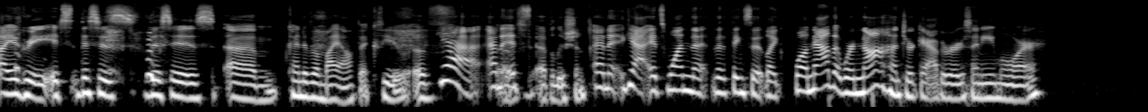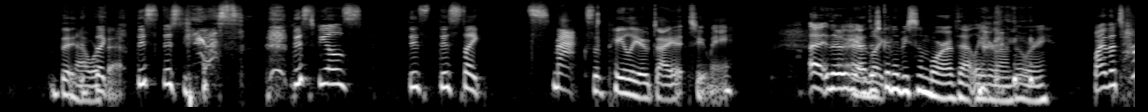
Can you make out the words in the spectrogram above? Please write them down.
I agree. It's this is this is um, kind of a myopic view of yeah, and of it's evolution. and it, yeah, it's one that that thinks that like, well, now that we're not hunter gatherers anymore, that Now we're like fat. this this yes, this feels this this like smacks of paleo diet to me. Uh, there, yeah, and, there's like- going to be some more of that later on. Don't worry. By the time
